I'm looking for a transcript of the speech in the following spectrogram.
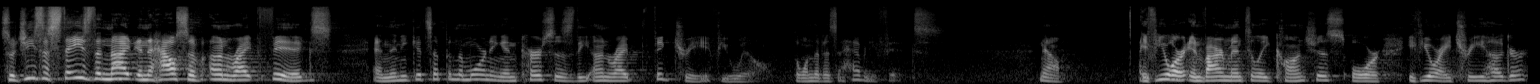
So Jesus stays the night in the house of unripe figs. And then he gets up in the morning and curses the unripe fig tree, if you will, the one that doesn't have any figs. Now, if you are environmentally conscious or if you are a tree hugger,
